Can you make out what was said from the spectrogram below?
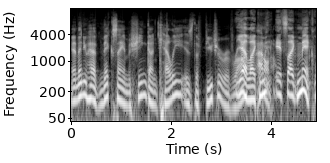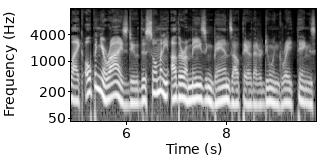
And then you have Mick saying Machine Gun Kelly is the future of rock. Yeah, like I don't know. it's like Mick, like open your eyes, dude. There's so many other amazing bands out there that are doing great things.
